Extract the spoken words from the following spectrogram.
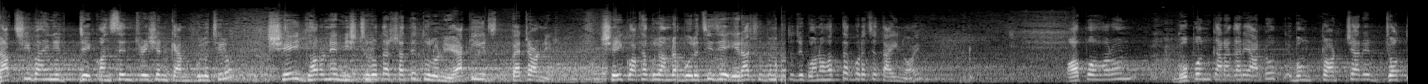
নাৎসি বাহিনীর যে কনসেন্ট্রেশন ক্যাম্পগুলো ছিল, সেই ধরনের নিষ্ঠুরতার সাথে তুলনীয়, একই প্যাটার্নের সেই কথাগুলো আমরা বলেছি যে এরা শুধুমাত্র যে গণহত্যা করেছে তাই নয় অপহরণ, গোপন কারাগারে আটক এবং টর্চারের যত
